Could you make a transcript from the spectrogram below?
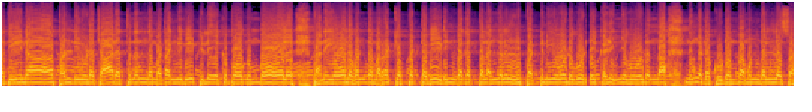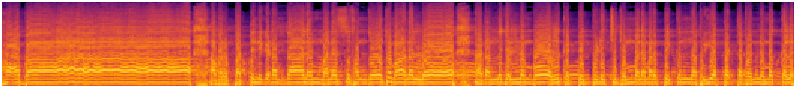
മദീന പള്ളിയുടെ ചാരത്ത് നിന്ന് മടങ്ങി വീട്ടിലേക്ക് പോകുമ്പോൾ തനയോല കൊണ്ട് മറയ്ക്കപ്പെട്ട വീടിന്റെ അകത്തലങ്ങളിൽ പട്ടിണിയോടുകൂടി കഴിഞ്ഞുകൂടുന്ന നിങ്ങളുടെ കുടുംബമുണ്ടല്ലോ സഹാബാ. അവർ പട്ടിണി കിടന്നാലും മനസ്സ് സന്തോഷമാണല്ലോ. കടന്നു ചെല്ലുമ്പോൾ കെട്ടിപ്പിടിച്ച് ചുമ്മനമർപ്പിക്കുന്ന പ്രിയപ്പെട്ട പൊന്നുമക്കൾ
